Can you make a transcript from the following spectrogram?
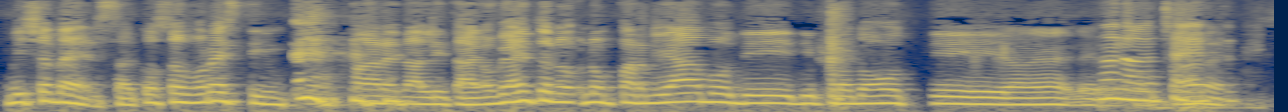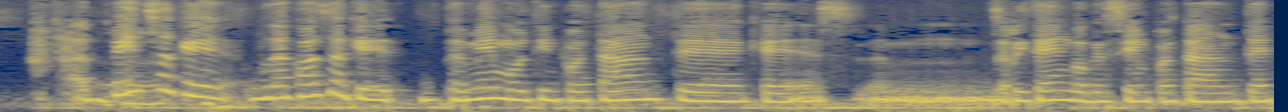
viceversa, cosa vorresti importare dall'Italia? Ovviamente no, non parliamo di, di prodotti... Eh, no, no, certo. Penso che una cosa che per me è molto importante, che um, ritengo che sia importante,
